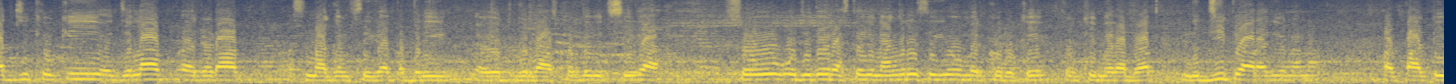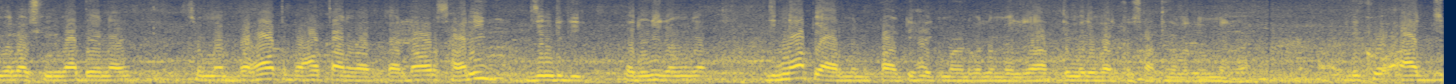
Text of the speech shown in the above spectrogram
ਅੱਜ ਕਿਉਂਕਿ ਜ਼ਿਲ੍ਹਾ ਜਿਹੜਾ ਸਮਾਗਮ ਸੀਗਾ ਪੱਧਰੀ ਗੁਰਦਾਸਪੁਰ ਦੇ ਵਿੱਚ ਸੀਗਾ, ਸੋ ਉਹ ਜਦੋਂ ਰਸਤੇ 'ਚ ਲੰਘ ਰਹੇ ਸੀਗੇ, ਉਹ ਮੇਰੇ ਕੋਲ ਰੁਕੇ ਕਿਉਂਕਿ ਮੇਰਾ ਬਹੁਤ ਨਿੱਜੀ ਪਿਆਰ ਆ ਜੀ ਉਹਨਾਂ ਨਾਲ। ਔਰ ਪਾਰਟੀ ਵੱਲੋਂ ਆਸ਼ੀਰਵਾਦ ਦੇਣ ਆਏ। ਸੋ ਮੈਂ ਬਹੁਤ ਬਹੁਤ ਧੰਨਵਾਦ ਕਰਦਾ ਔਰ ਸਾਰੀ ਜ਼ਿੰਦਗੀ ऋणी ਰਹੂੰਗਾ। ਜਿੰਨਾ ਪਿਆਰ ਮੈਨੂੰ ਪਾਰਟੀ ਹਾਈ ਕਮਾਂਡ ਵੱਲੋਂ ਮਿਲ ਰਿਹਾ ਤੇ ਮੇਰੇ ਵਰਕਰ ਸਾਥੀਆਂ ਵੱਲੋਂ ਮਿਲ ਰਿਹਾ। ਦੇਖੋ ਅੱਜ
